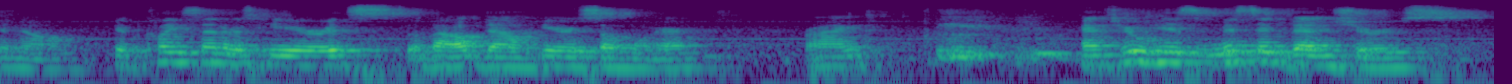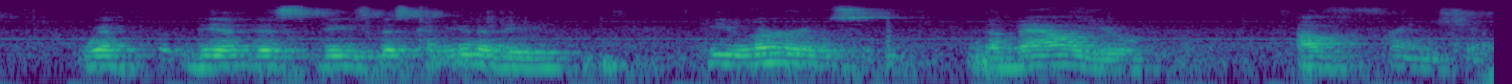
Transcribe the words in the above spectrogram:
you know, if Clay Center is here, it's about down here somewhere, right? And through his misadventures with the, this, these, this community, he learns the value of friendship.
